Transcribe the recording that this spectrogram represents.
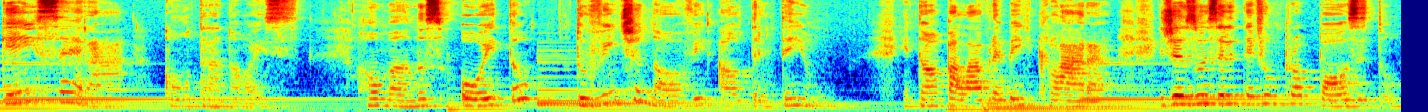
quem será contra nós? Romanos 8, do 29 ao 31. Então a palavra é bem clara. Jesus ele teve um propósito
